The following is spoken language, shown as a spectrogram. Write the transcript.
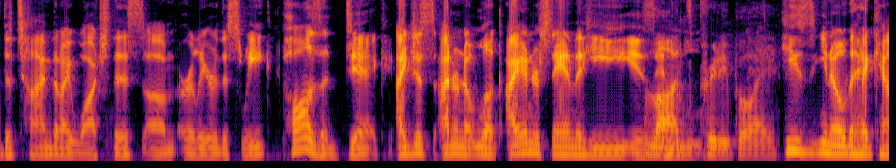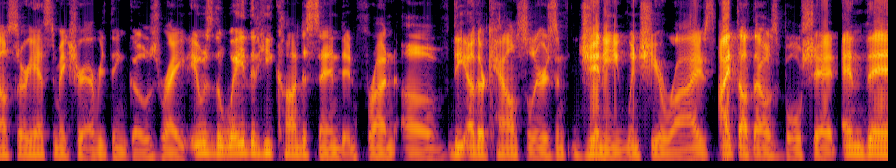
the time that I watched this um, earlier this week, Paul is a dick. I just I don't know. Look, I understand that he is in Blonde, the, pretty boy. he's you know the head counselor he has to make sure everything goes right it was the way that he condescended in front of the other counselors and Jenny when she arrives i thought that was bullshit and then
